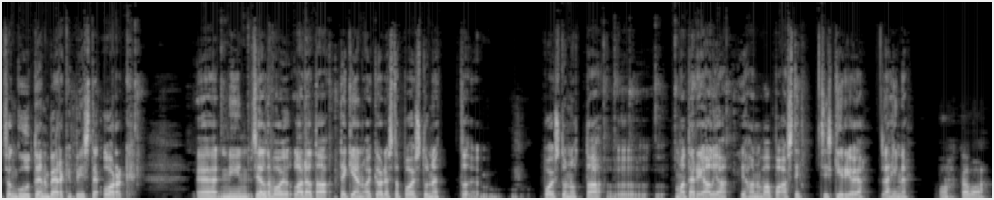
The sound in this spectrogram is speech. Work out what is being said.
se on gutenberg.org, niin sieltä voi ladata tekijänoikeudesta poistunutta, poistunutta materiaalia ihan vapaasti, siis kirjoja lähinnä. Mahtavaa.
